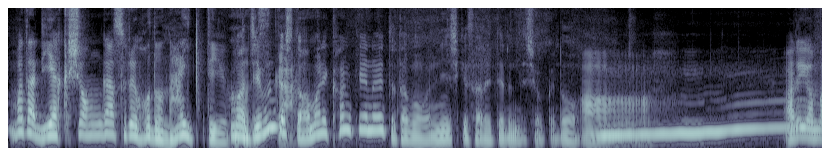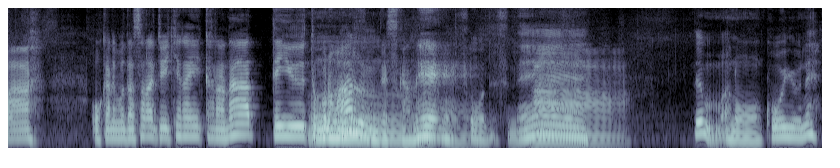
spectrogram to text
まだリアクションがそれほどないっていうこまあとですか？自分たちとあまり関係ないと多分認識されてるんでしょうけどあるいはまあお金も出さないといけないからなっていうところもあるんですかね。うんそうですねあでもあのこういうね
